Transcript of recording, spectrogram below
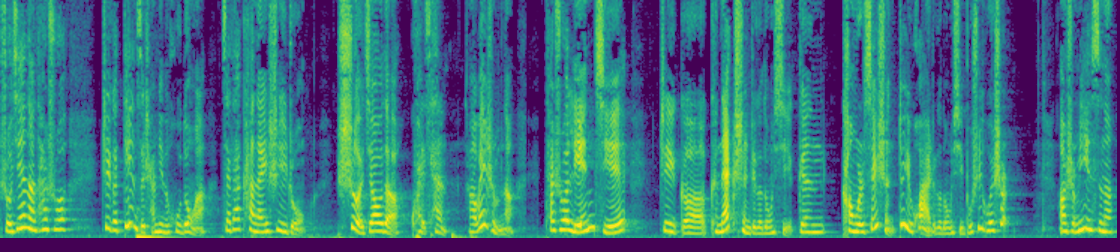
首先呢，他说这个电子产品的互动啊，在他看来是一种社交的快餐啊。为什么呢？他说连接这个 connection 这个东西跟 conversation 对话这个东西不是一回事儿啊。什么意思呢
